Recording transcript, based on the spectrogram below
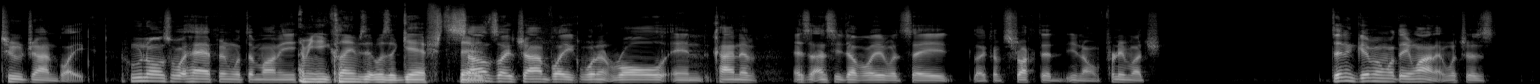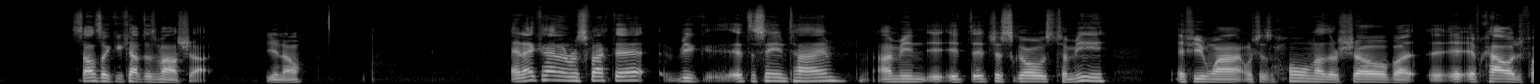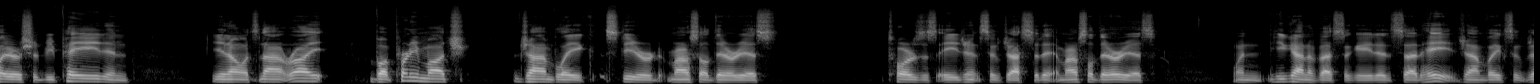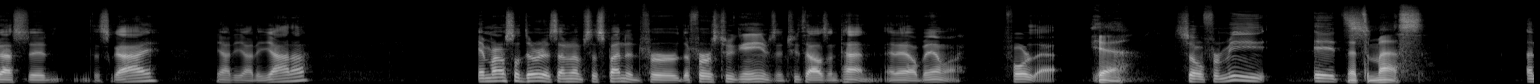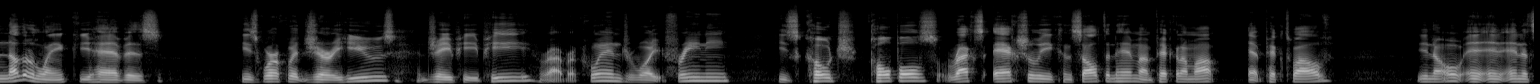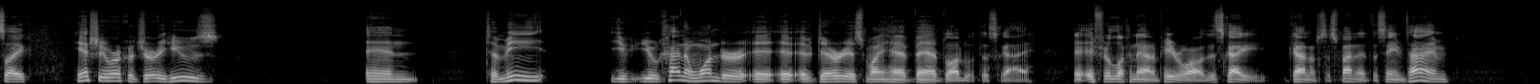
to John Blake. Who knows what happened with the money? I mean, he claims it was a gift. that- Sounds like John Blake wouldn't roll and kind of, as the NCAA would say, like obstructed. You know, pretty much didn't give him what they wanted, which was sounds like he kept his mouth shut. You know. And I kind of respect that. At the same time, I mean, it, it, it just goes to me, if you want, which is a whole nother show. But if college players should be paid, and you know it's not right, but pretty much, John Blake steered Marcell Dareus towards this agent, suggested it, and Marcell Dareus, when he got investigated, said, "Hey, John Blake suggested this guy, yada yada yada." And Marcell Dareus ended up suspended for the first two games in 2010 at Alabama for that. yeah, So for me, it's that's a mess. another link you have is he's worked with Jerry Hughes, JPP, Robert Quinn, Dwight Freeney. He's coach Copels. Rex actually consulted him on picking him up at pick 12. You know, and, and, and it's like he actually worked with Jerry Hughes. And to me, you you kind of wonder if, if Dareus might have bad blood with this guy. If you're looking at him paper, wow, this guy got him suspended at the same time.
